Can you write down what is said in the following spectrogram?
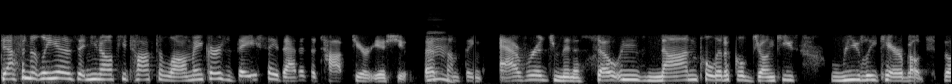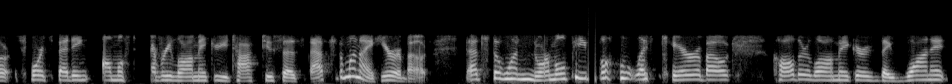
Definitely is. And, you know, if you talk to lawmakers, they say that is a top tier issue. That's mm. something average Minnesotans, non political junkies really care about sports betting. Almost every lawmaker you talk to says that's the one I hear about. That's the one normal people like care about, call their lawmakers. They want it.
